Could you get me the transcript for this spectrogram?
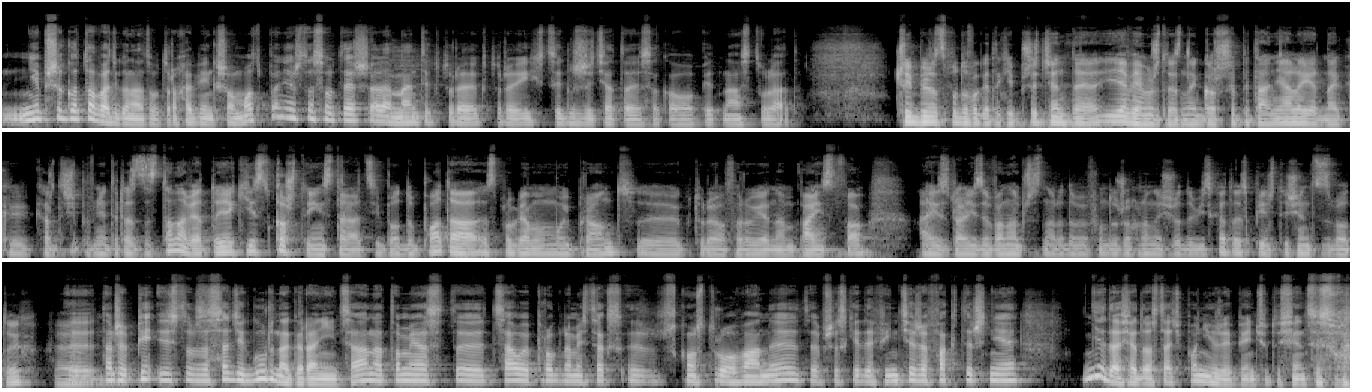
nie przygotować go na tą trochę większą moc, ponieważ to są też elementy, które, które ich cykl życia to jest około 15 lat. Czyli biorąc pod uwagę takie przeciętne, ja wiem, że to jest najgorsze pytanie, ale jednak każdy się pewnie teraz zastanawia, to jaki jest koszt tej instalacji? Bo dopłata z programu Mój Prąd, y, który oferuje nam państwo, a jest realizowana przez Narodowy Fundusz Ochrony Środowiska, to jest 5000 zł. Y, Znaczy, jest to w zasadzie górna granica, natomiast y, cały program jest tak skonstruowany, te wszystkie definicje, że faktycznie nie da się dostać poniżej 5000 zł.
